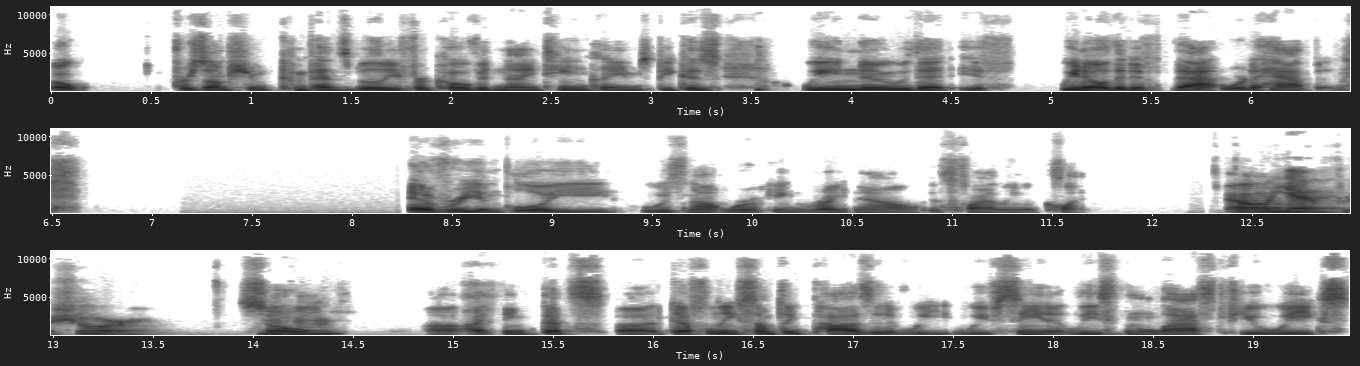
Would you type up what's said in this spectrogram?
oh, presumption compensability for COVID 19 claims, because we knew that if we know that if that were to happen, every employee who is not working right now is filing a claim. Oh yeah, for sure. So mm-hmm. uh, I think that's uh, definitely something positive we we've seen at least in the last few weeks.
